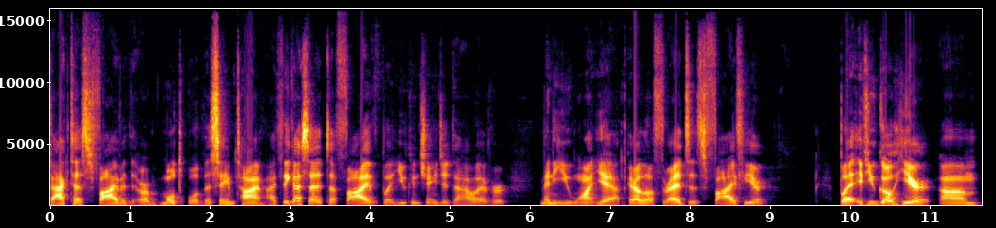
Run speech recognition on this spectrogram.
backtest five or multiple at the same time. I think I set it to five, but you can change it to however many you want. Yeah, parallel threads is five here. But if you go here, um,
